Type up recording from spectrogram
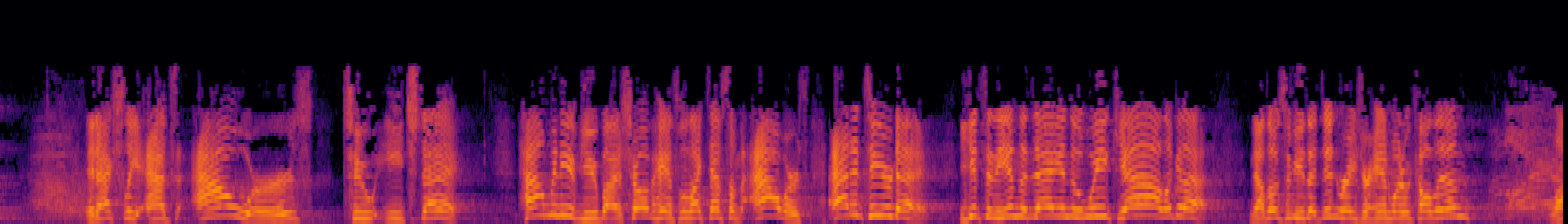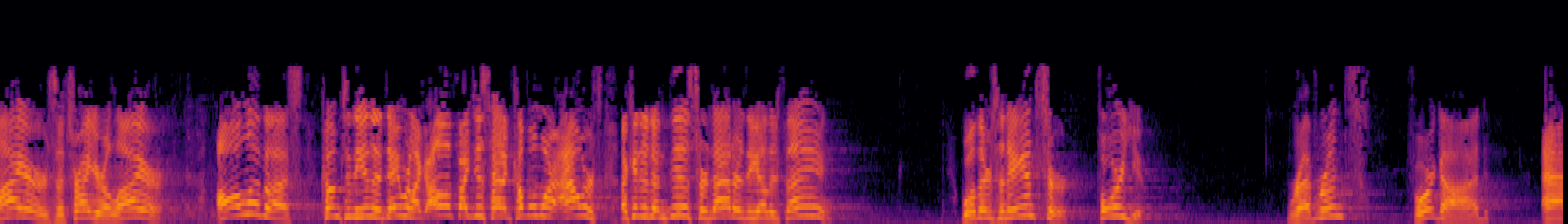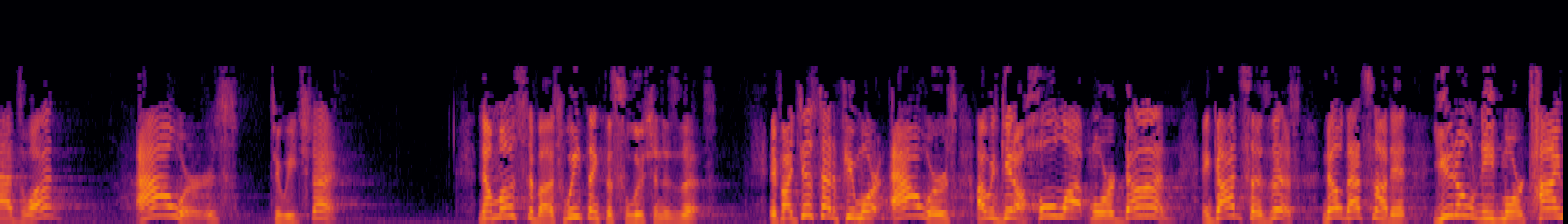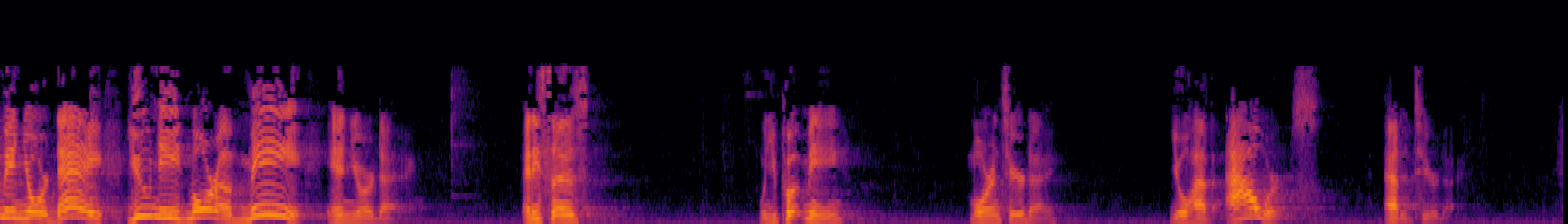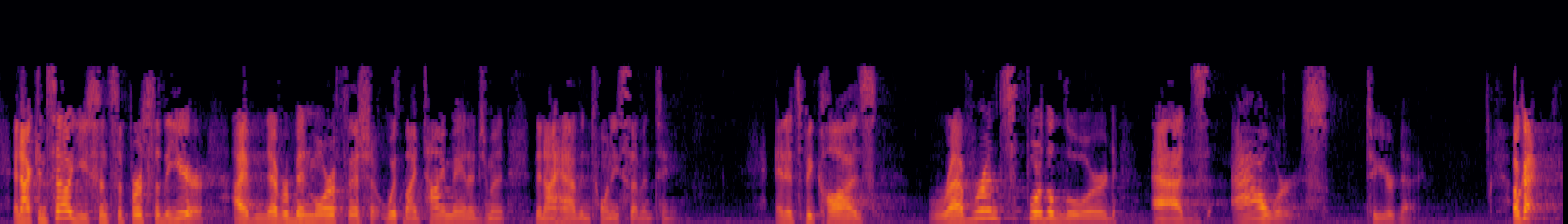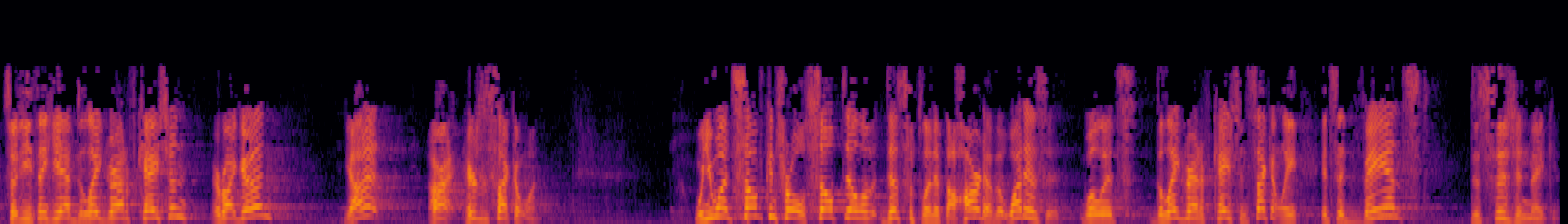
It actually adds hours to each day. How many of you, by a show of hands, would like to have some hours added to your day? You get to the end of the day, end of the week, yeah, look at that. Now, those of you that didn't raise your hand, what do we call them? Liars. Liars. That's right, you're a liar. All of us come to the end of the day, we're like, oh, if I just had a couple more hours, I could have done this or that or the other thing. Well, there's an answer for you. Reverence for God adds what? Hours to each day. Now, most of us, we think the solution is this. If I just had a few more hours, I would get a whole lot more done. And God says this No, that's not it. You don't need more time in your day. You need more of me in your day. And He says, When you put me more into your day, you'll have hours added to your day. And I can tell you, since the first of the year, I have never been more efficient with my time management than I have in 2017. And it's because reverence for the Lord adds hours to your day. Okay, so do you think you have delayed gratification? Everybody good? Got it? All right, here's the second one. When you want self control, self discipline at the heart of it, what is it? Well, it's delayed gratification. Secondly, it's advanced decision making.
